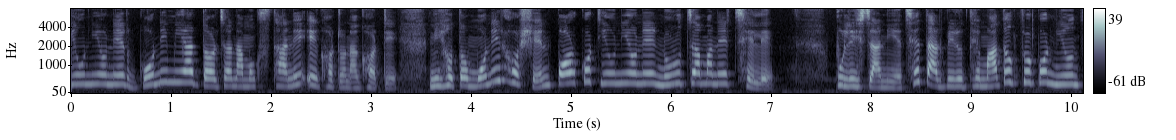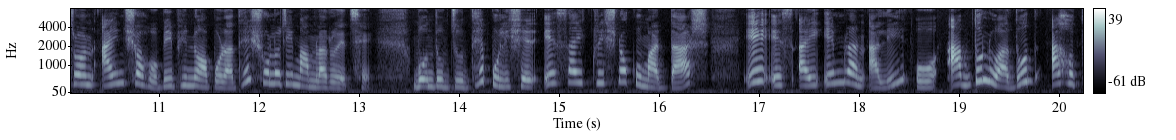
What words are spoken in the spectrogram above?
ইউনিয়নের গনিমিয়ার দরজা নামক স্থানে এ ঘটনা ঘটে। নিহত মনির হোসেন পরকট ইউনিয়নের নুরুজ্জামানের ছেলে। পুলিশ জানিয়েছে, তার বিরুদ্ধে মাদকদ্রব্য নিয়ন্ত্রণ আইনসহ বিভিন্ন অপরাধে ষোলোটি মামলা রয়েছে। বন্দুকযুদ্ধে পুলিশের এসআই কৃষ্ণ কুমার দাস, এএসআই ইমরান আলী ও আব্দুল ওয়াদুদ আহত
